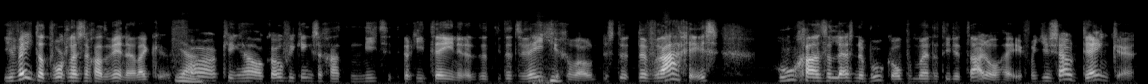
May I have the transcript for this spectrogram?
je weet dat Lesnar gaat winnen. Like, Ja. fucking hell, Kofi Kingston gaat niet retainen. Dat, dat weet je gewoon. Dus de, de vraag is, hoe gaan ze Lesnar boeken op het moment dat hij de title heeft? Want je zou denken,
